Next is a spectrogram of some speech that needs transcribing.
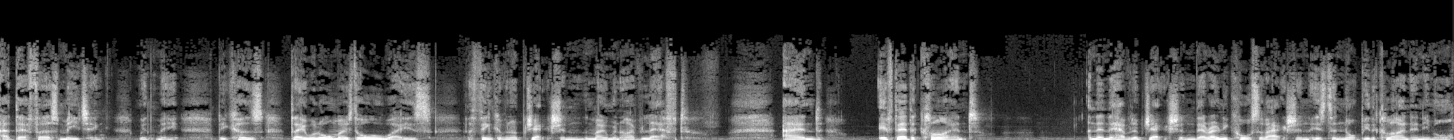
at their first meeting with me because they will almost always think of an objection the moment I've left. And if they're the client and then they have an objection, their only course of action is to not be the client anymore.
